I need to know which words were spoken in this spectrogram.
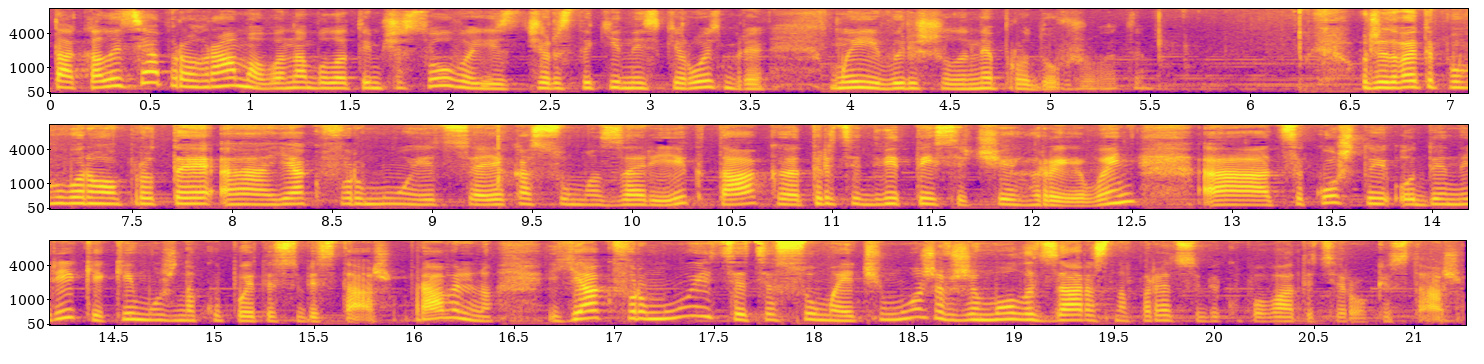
Так, але ця програма вона була тимчасова, і через такі низькі розміри ми її вирішили не продовжувати. Отже, давайте поговоримо про те, е, як формується яка сума за рік. Так, Е, 32 тисячі гривень. Е, Це коштує один рік, який можна купити собі стажу. Правильно, як формується ця сума, і чи може вже молодь зараз наперед собі купувати ці роки стажу?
